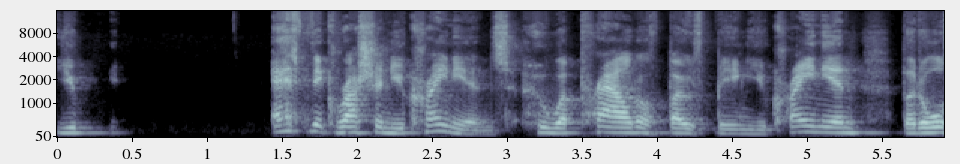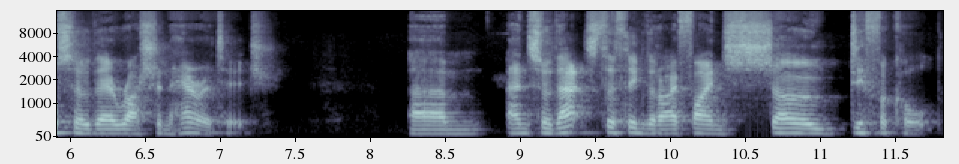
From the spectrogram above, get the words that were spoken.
you ethnic Russian Ukrainians who were proud of both being Ukrainian but also their Russian heritage. Um, and so that's the thing that I find so difficult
